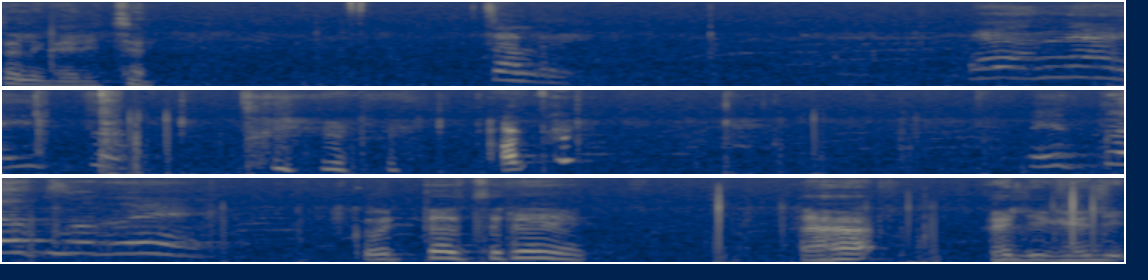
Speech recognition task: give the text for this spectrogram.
चल घरी चल. आता? कुठंच रे. हा घरी घरी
